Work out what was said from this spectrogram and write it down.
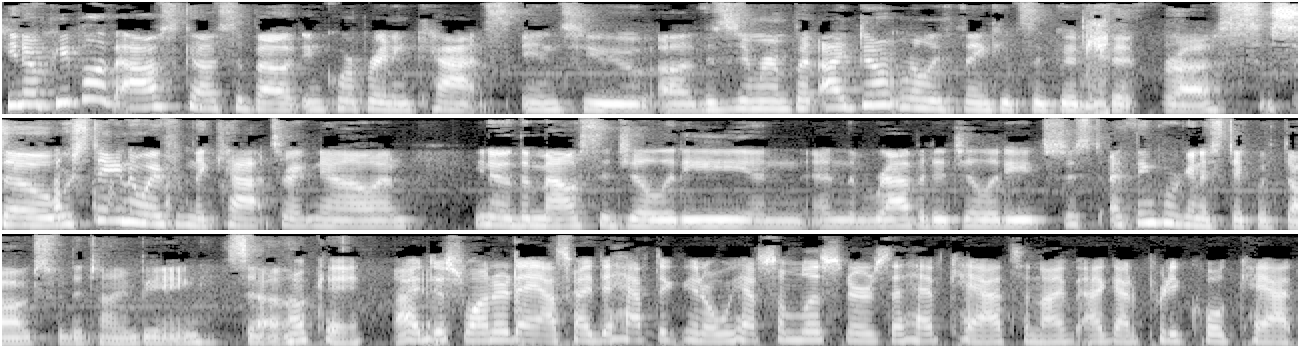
You know, people have asked us about incorporating cats into uh, the Zoom room, but I don't really think it's a good fit for us. So we're staying away from the cats right now, and you know, the mouse agility and and the rabbit agility. It's just, I think we're going to stick with dogs for the time being. So Okay. I just wanted to ask. I have to, you know, we have some listeners that have cats, and I've, I got a pretty cool cat.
